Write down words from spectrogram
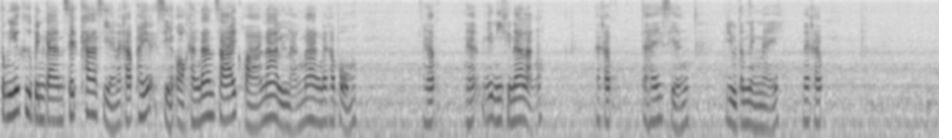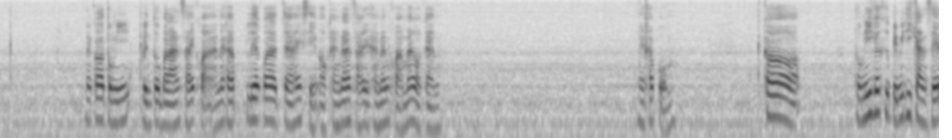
ตรงนี้ก็คือเป็นการเซตค่าเสียงนะครับ ให้เสียงออกทางด้านซ้ายขวาหน้าหรือหลังมากนะครับ ผมนะครับนะฮะนี่คือหน้าหลังนะครับ จะให้เสียงอยู่ตำแหน่งไหนนะครับ แล้วก็ตรงนี้เป็นตัวบาลานซ์ซ้ายขวานะครับ เลือกว่าจะให้เสียงออกทางด้านซ้ายหรือทางด้านขวามากกว่ากันนะครับผม ก็ตรงนี้ก็คือเป็นวิธีการเซต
